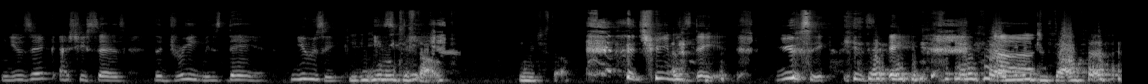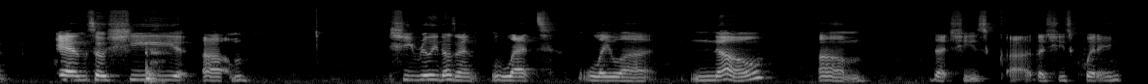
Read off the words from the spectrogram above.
music, as she says, "The dream is dead. Music you, you need dead. to stop. You need to stop. the dream is dead. Music is dead. you need to uh, stop." and so she um, she really doesn't let Layla know um, that she's uh, that she's quitting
